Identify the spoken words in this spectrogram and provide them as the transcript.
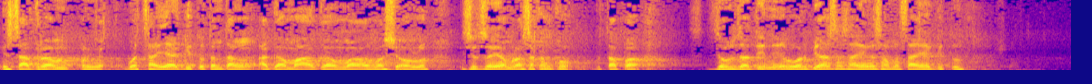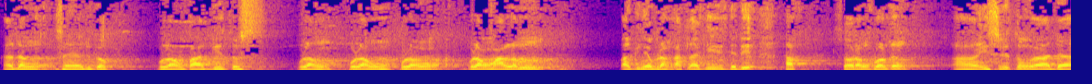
Instagram buat saya gitu tentang agama-agama, masya Allah. Di situ saya merasakan kok betapa Zauzat ini luar biasa sayangnya sama saya gitu. Kadang saya juga pulang pagi terus pulang pulang pulang pulang malam paginya berangkat lagi. Jadi hak seorang keluarga eh, istri tuh nggak ada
